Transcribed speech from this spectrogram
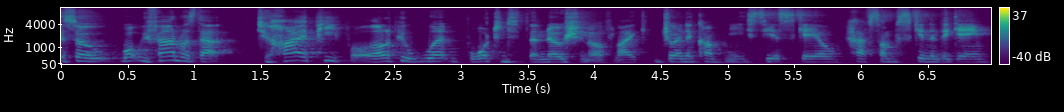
So what we found was that to hire people, a lot of people weren't bought into the notion of like join a company, see it scale, have some skin in the game.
